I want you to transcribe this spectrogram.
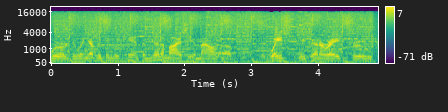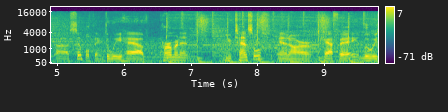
We're doing everything we can to minimize the amount of waste we generate through uh, simple things. We have permanent utensils in our cafe, Louis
